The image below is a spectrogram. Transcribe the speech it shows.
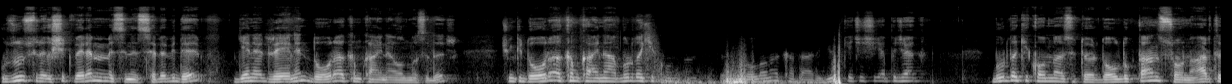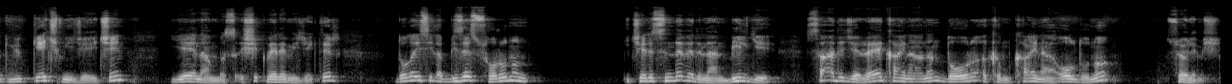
uzun süre ışık verememesinin sebebi de gene R'nin doğru akım kaynağı olmasıdır. Çünkü doğru akım kaynağı buradaki kondansatör dolana kadar yük geçişi yapacak. Buradaki kondansatör dolduktan sonra artık yük geçmeyeceği için Y lambası ışık veremeyecektir. Dolayısıyla bize sorunun içerisinde verilen bilgi sadece R kaynağının doğru akım kaynağı olduğunu söylemiş.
